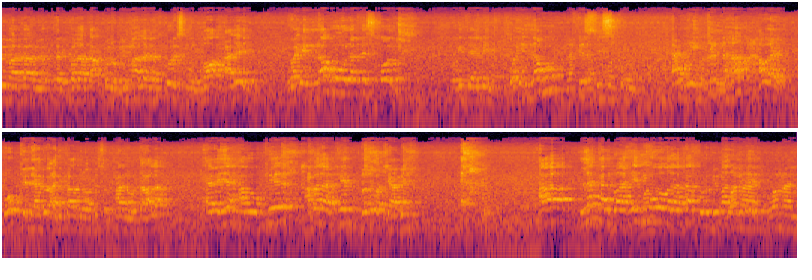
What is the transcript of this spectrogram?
بما كانوا يقترفون ولا تأكلوا مما لم يذكر اسم الله عليه. وإنه لفسق. وقلت لي وإنه لفسق. أدري كنها أو وكل يا دعاء ذكر رب سبحانه وتعالى. هل يحضوا كيف؟ عبلا كيف؟ بدوك يا بنت آه لك الباهي ولا تأكل بما لم وما وما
